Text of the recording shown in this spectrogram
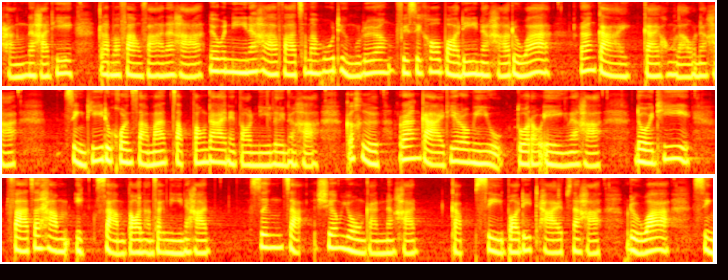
ครั้งนะคะ ที่กลับมาฟังฟ้านะคะในวันนี้นะคะฟ้าจะมาพูดถึงเรื่อง physical body นะคะ หรือว่าร่างกายกายของเรานะคะ สิ่งที่ทุกคนสามารถจับต้องได้ในตอนนี้เลยนะคะ ก็คือร่างกายที่เรามีอยู่ตัวเราเองนะคะ โดยที่ฟ้าจะทำอีก 3 ตอนหลังจากนี้นะคะ ซึ่งจะเชื่อมโยงกันนะคะกับ 4 body types นะคะ หรือว่าสิ่ง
